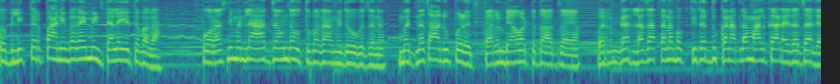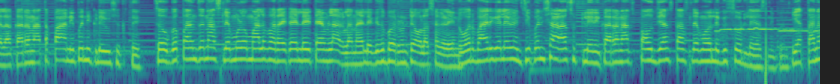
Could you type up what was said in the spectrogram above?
पब्लिक तर पाणी बघाय मिनिटाला येतं बघा. पोरासनी म्हणलं आज जाऊन धावतो बघा आम्ही दोघ जण. मधनच आलो पळत कारण भ्या वाटत आज जाया. पण घरला जाताना बघती तर दुकानातला माल काढायचा झालेला कारण आता पाणी पण इकडे येऊ शकते. चौघ पाच जण असल्यामुळं माल भराय काही लई टाइम लागला नाही लगेच भरून ठेवला सगळ्यांनी. वर बाहेर गेल्या यांची पण शाळा सुटलेली कारण आज पाऊस जास्त असल्यामुळे लगेच सोडले यासनी पण. येताना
